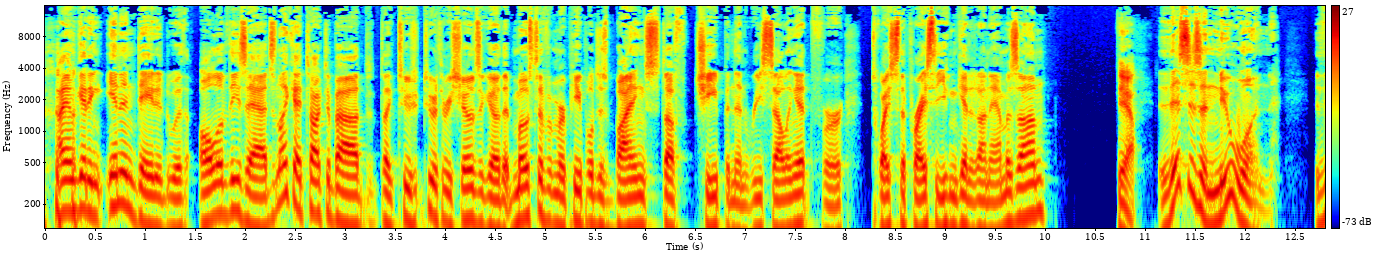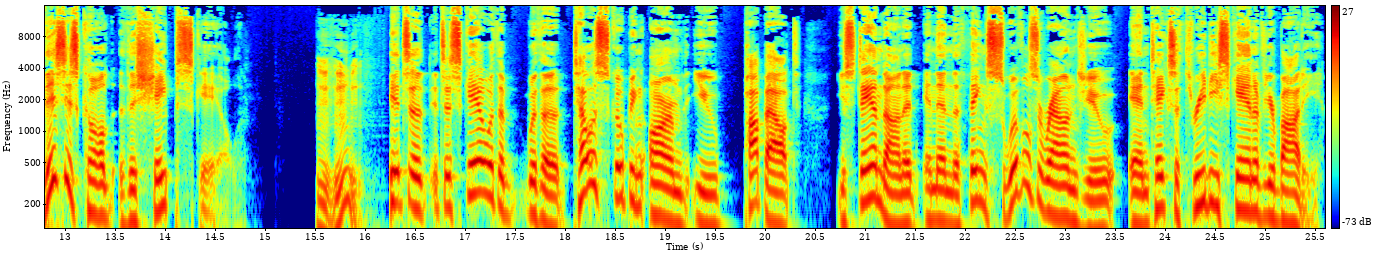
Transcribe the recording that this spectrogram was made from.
I am getting inundated with all of these ads. And like I talked about like two two or three shows ago, that most of them are people just buying stuff cheap and then reselling it for twice the price that you can get it on Amazon. Yeah. This is a new one. This is called the Shape Scale. hmm It's a it's a scale with a with a telescoping arm that you pop out, you stand on it, and then the thing swivels around you and takes a 3D scan of your body.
